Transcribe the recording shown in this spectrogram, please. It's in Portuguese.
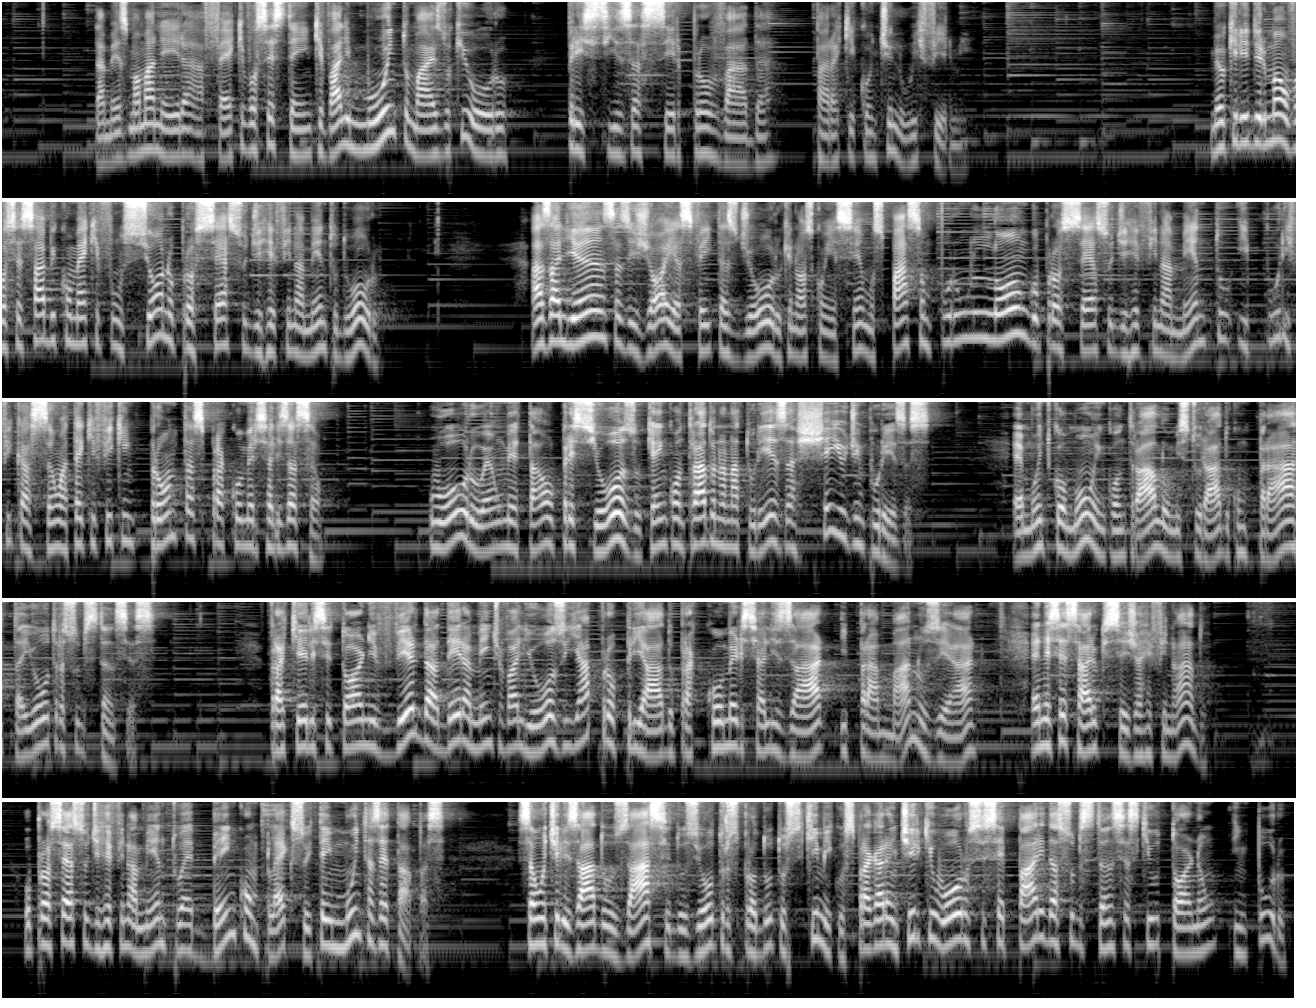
Da mesma maneira, a fé que vocês têm, que vale muito mais do que ouro, precisa ser provada para que continue firme. Meu querido irmão, você sabe como é que funciona o processo de refinamento do ouro? As alianças e joias feitas de ouro que nós conhecemos passam por um longo processo de refinamento e purificação até que fiquem prontas para comercialização. O ouro é um metal precioso que é encontrado na natureza cheio de impurezas. É muito comum encontrá-lo misturado com prata e outras substâncias para que ele se torne verdadeiramente valioso e apropriado para comercializar e para manusear, é necessário que seja refinado. O processo de refinamento é bem complexo e tem muitas etapas. São utilizados ácidos e outros produtos químicos para garantir que o ouro se separe das substâncias que o tornam impuro.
